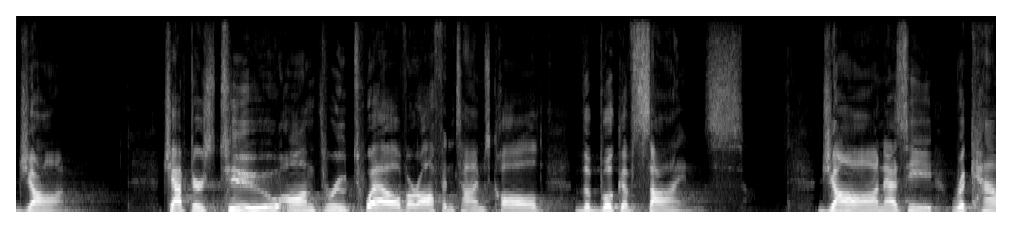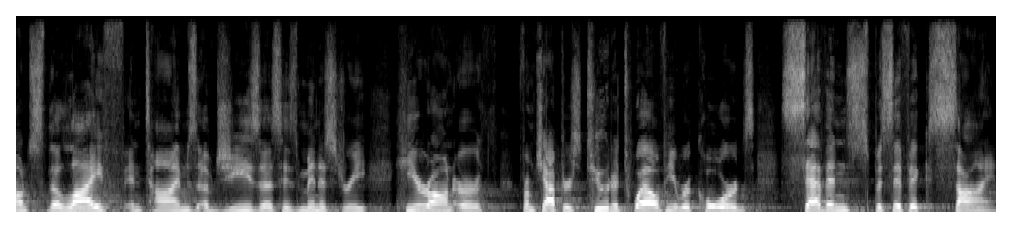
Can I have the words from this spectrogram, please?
John. Chapters 2 on through 12 are oftentimes called the Book of Signs. John, as he recounts the life and times of Jesus, his ministry here on earth, from chapters 2 to 12, he records seven specific signs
